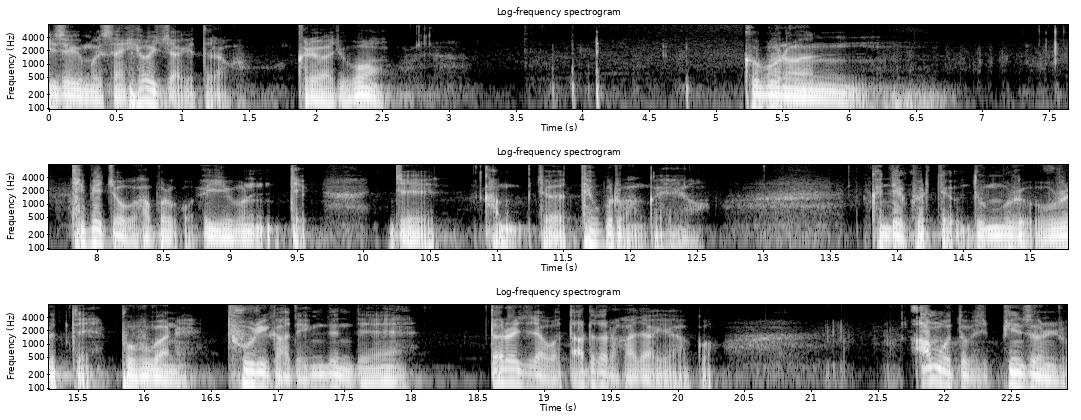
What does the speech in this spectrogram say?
이석기 목사 헤어지자겠더라고. 그래가지고 그분은 티베트 쪽으로 가버리고 이분 태- 이제 감, 저 태국으로 간 거예요. 근데 그때 눈물을 울었대 부부간에 둘이 가도 힘든데 떨어지자고 따르더라 가자 해갖고 아무것도 없이 빈손으로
